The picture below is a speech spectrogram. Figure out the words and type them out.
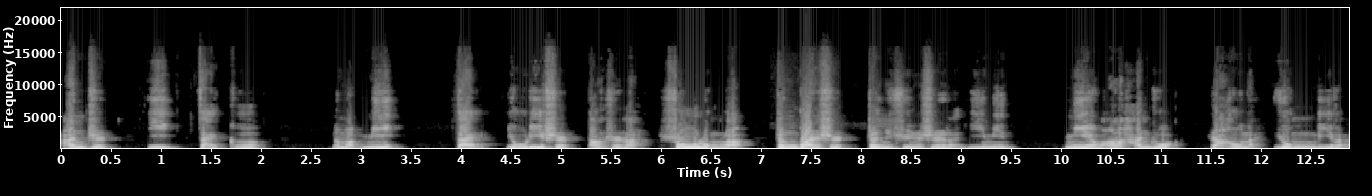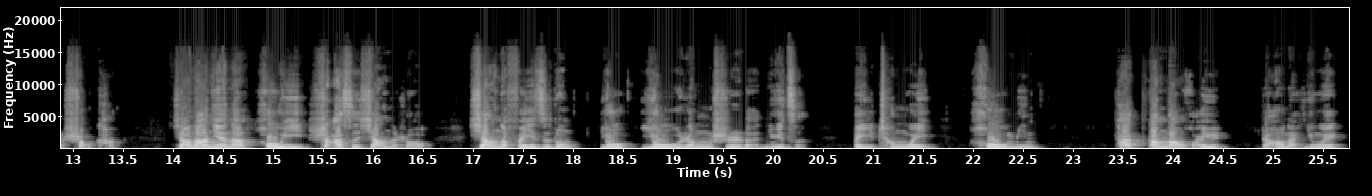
安置义在革。那么弥在有利氏当时呢，收拢了贞观氏、真荀氏的遗民，灭亡了韩卓，然后呢，拥立了少康。想当年呢，后羿杀死象的时候。象的妃子中有有仍氏的女子，被称为后民。她刚刚怀孕，然后呢，因为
